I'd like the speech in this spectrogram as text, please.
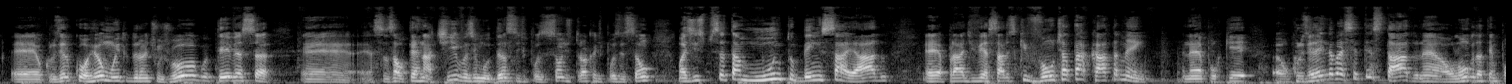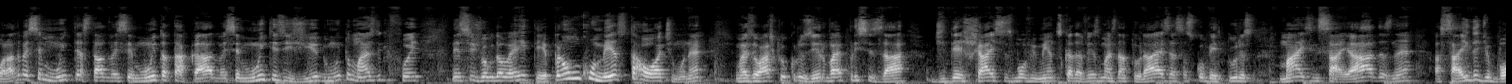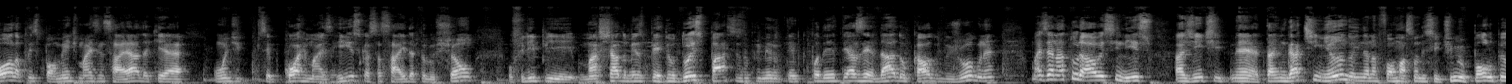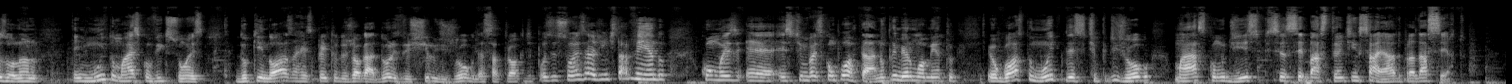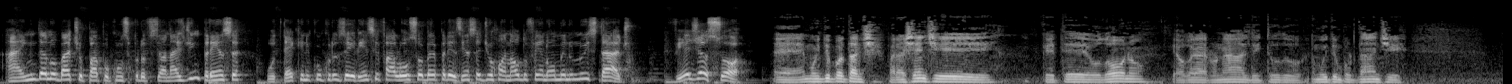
É, o Cruzeiro correu muito durante o jogo, teve essa, é, essas alternativas de mudança de posição, de troca de posição, mas isso precisa estar muito bem ensaiado é, para adversários que vão te atacar também né? Porque eh, o Cruzeiro ainda vai ser testado, né? Ao longo da temporada vai ser muito testado, vai ser muito atacado, vai ser muito exigido, muito mais do que foi nesse jogo da URT. Para um começo tá ótimo, né? Mas eu acho que o Cruzeiro vai precisar de deixar esses movimentos cada vez mais naturais, essas coberturas mais ensaiadas, né? A saída de bola, principalmente mais ensaiada, que é onde você corre mais risco, essa saída pelo chão. O Felipe Machado mesmo perdeu dois passes no primeiro tempo que poderia ter azedado o caldo do jogo, né? Mas é natural esse início. A gente né, tá engatinhando ainda na formação desse time. O Paulo Pesolano tem muito mais convicções do que nós a respeito dos jogadores, do estilo de jogo, dessa troca de posições. E a gente está vendo como esse, é, esse time vai se comportar. No primeiro momento, eu gosto muito desse tipo de jogo, mas, como disse, precisa ser bastante ensaiado para dar certo. Ainda no bate-papo com os profissionais de imprensa, o técnico cruzeirense falou sobre a presença de Ronaldo Fenômeno no estádio. Veja só. É muito importante para a gente que ter o dono, que agora é Ronaldo e tudo, é muito importante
